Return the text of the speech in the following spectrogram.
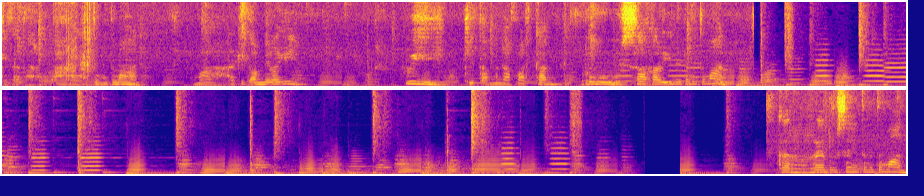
Kita taruh lagi teman-teman. Mari kita ambil lagi. Wih, kita mendapatkan rusa kali ini teman-teman. Keren rusanya teman-teman.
